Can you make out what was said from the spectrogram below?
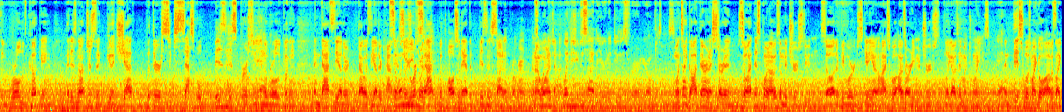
the world of cooking that is not just a good chef but they're a successful business person in the Yeah. world of cooking and that's the other that was the other caveat So so you're you working with that but also they have the business side of the program and i So when wanted did, that When did you decide that you're going to do this for your own business? once I got there and I started, so at this point I was a mature student. So other people were just getting out of high school. I was already mature, like I was in my twenties, Yeah. and this was my goal. I was like,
